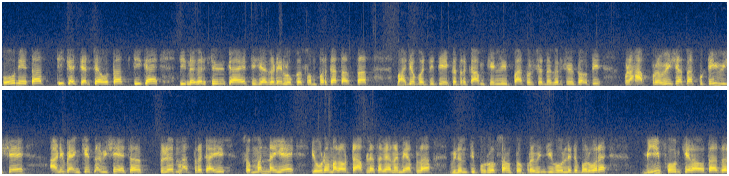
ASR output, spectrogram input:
फोन येतात? ठीक आहे चर्चा होतात ठीक आहे. ती नगरसेविका आहे तिच्याकडे लोक संपर्कात असतात. भाजपची ती एकत्र काम केलेली पाच वर्ष नगरसेविका होती. पण हा प्रवेशाचा कुठेही विषय आणि बँकेचा विषय याचा पुढे मात्र काही संबंध नाही आहे एवढं मला वाटतं आपल्या सगळ्यांना मी आपला विनंतीपूर्वक सांगतो. प्रवीणजी बोलले ते बरोबर आहे. मी फोन केला होता जर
